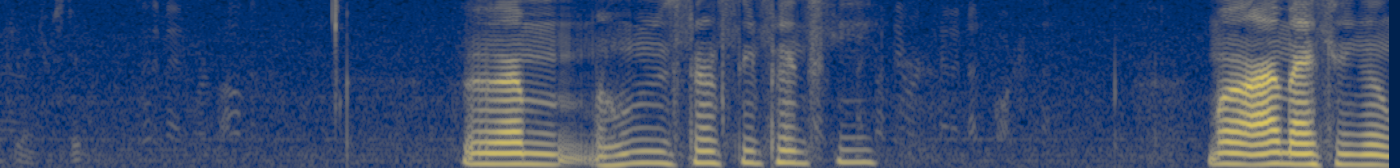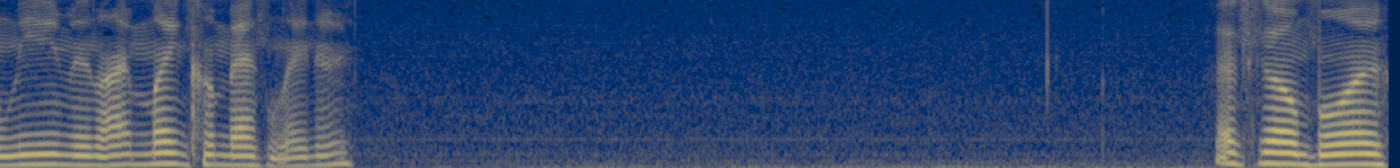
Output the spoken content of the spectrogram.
if you're interested. Minutemen were involved in Um, who's Dr. Penske? Well, I'm actually gonna leave and I might come back later. Let's go, boy.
